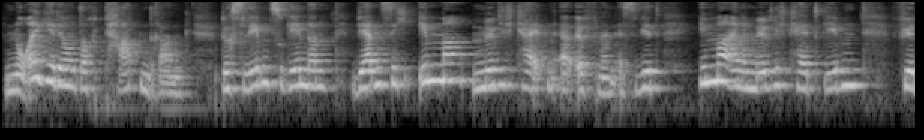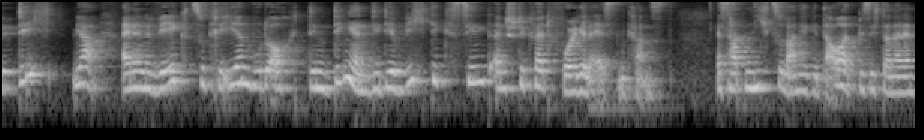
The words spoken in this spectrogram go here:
Neugierde und auch Tatendrang durchs Leben zu gehen, dann werden sich immer Möglichkeiten eröffnen. Es wird immer eine Möglichkeit geben, für dich ja, einen Weg zu kreieren, wo du auch den Dingen, die dir wichtig sind, ein Stück weit Folge leisten kannst. Es hat nicht so lange gedauert, bis ich dann einen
